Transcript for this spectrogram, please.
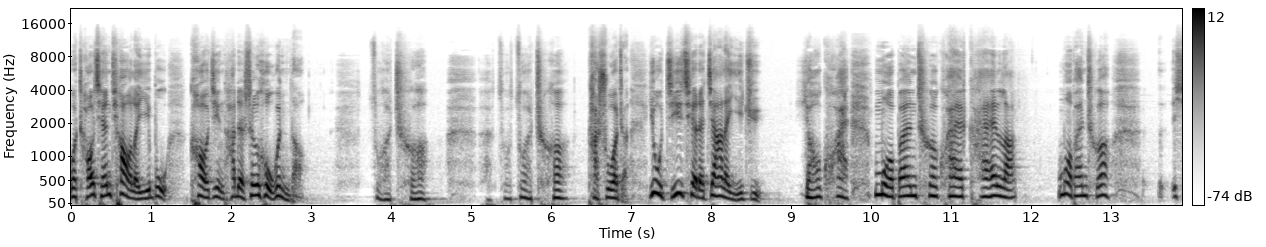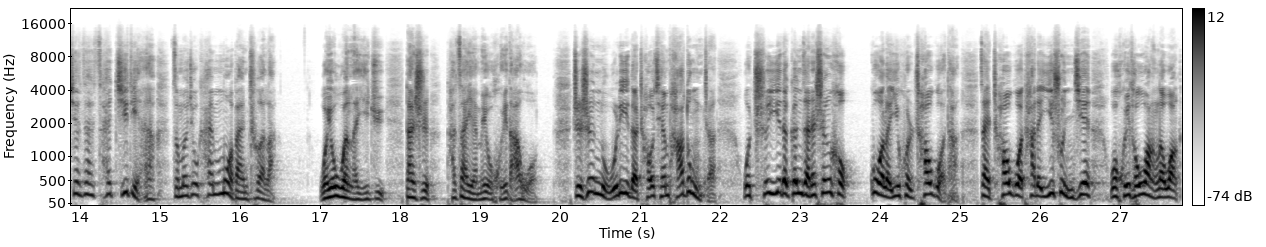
我朝前跳了一步，靠近他的身后问道。坐车，坐坐车。他说着，又急切的加了一句。要快，末班车快开了。末班车，现在才几点啊？怎么就开末班车了？我又问了一句，但是他再也没有回答我，只是努力的朝前爬动着。我迟疑的跟在他身后，过了一会儿超过他，在超过他的一瞬间，我回头望了望，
